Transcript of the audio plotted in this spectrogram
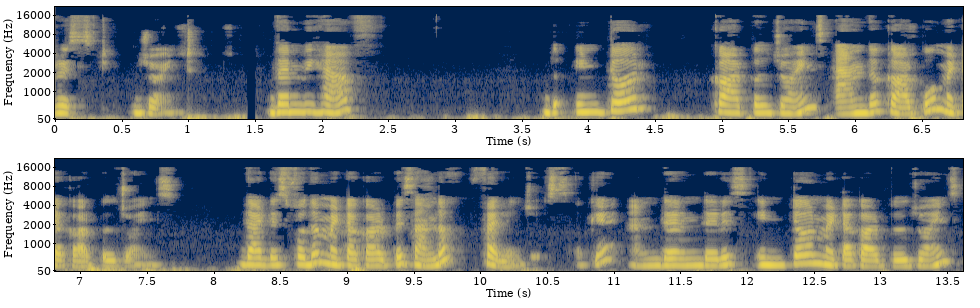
wrist joint. Then we have the intercarpal joints and the carpometacarpal joints. That is for the metacarpus and the phalanges. Okay, and then there is intermetacarpal joints,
